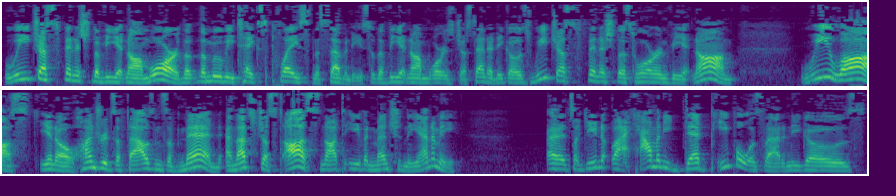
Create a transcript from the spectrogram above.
we just finished the Vietnam War. The, the movie takes place in the 70s, so the Vietnam War has just ended. He goes, we just finished this war in Vietnam we lost, you know, hundreds of thousands of men, and that's just us, not to even mention the enemy. And it's like, you know, like, how many dead people was that? And he goes,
